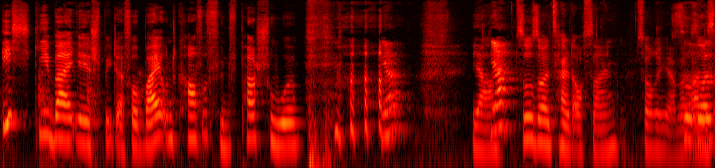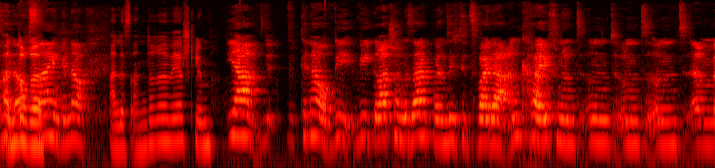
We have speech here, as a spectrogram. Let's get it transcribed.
Ich gehe bei ihr später vorbei und kaufe fünf Paar Schuhe. Ja, Ja, Ja. so soll es halt auch sein. Sorry, aber so alles es halt andere, auch sein, genau. alles andere wäre schlimm. Ja, genau, wie, wie gerade schon gesagt, wenn sich die zwei da ankeifen und, und, und, und ähm,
